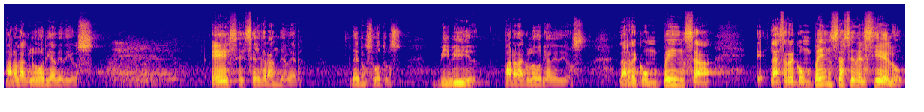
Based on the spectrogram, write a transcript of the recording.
para la gloria de Dios. Ese es el gran deber de nosotros, vivir para la gloria de Dios. La recompensa las recompensas en el cielo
